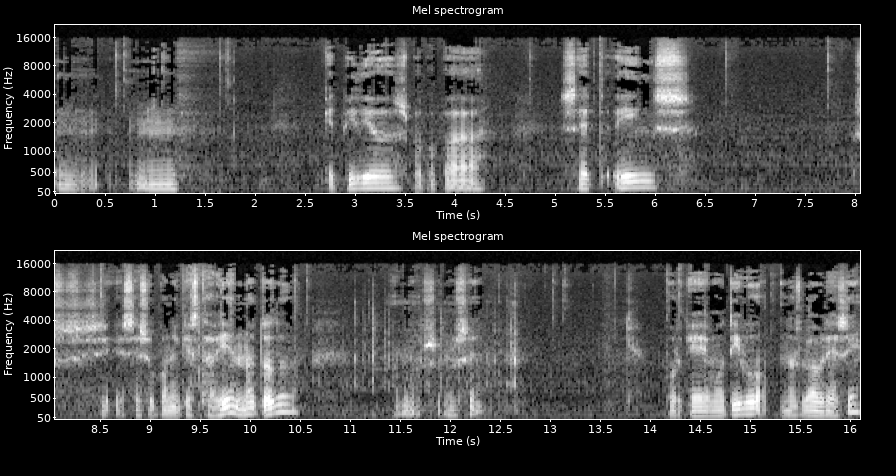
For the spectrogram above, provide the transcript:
Mm, get videos, pa, pa, pa, settings. Se, supone que está bien, ¿no? Todo. Vamos, no sé. ¿Por qué motivo nos lo abre así?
